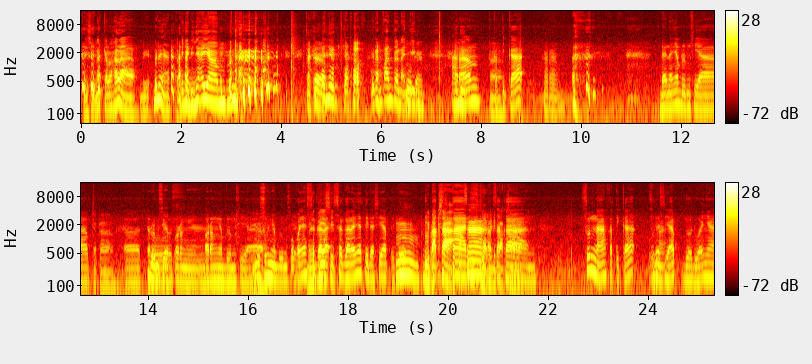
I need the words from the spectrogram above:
Disunat kalau halal. Be- benar. Tapi jadinya ayam. Cakep. Lanjut cakep. Bukan pantun anjing. Bukan. haram ketika haram dananya belum siap cakep eh, terus belum siap orangnya orangnya belum siap musuhnya belum siap pokoknya Berarti segala si- segalanya tidak siap itu Hmm. Dipaksa. dipaksakan Dipaksa. Secara dipaksa. dipaksakan sunnah ketika udah Sunnah. siap dua-duanya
